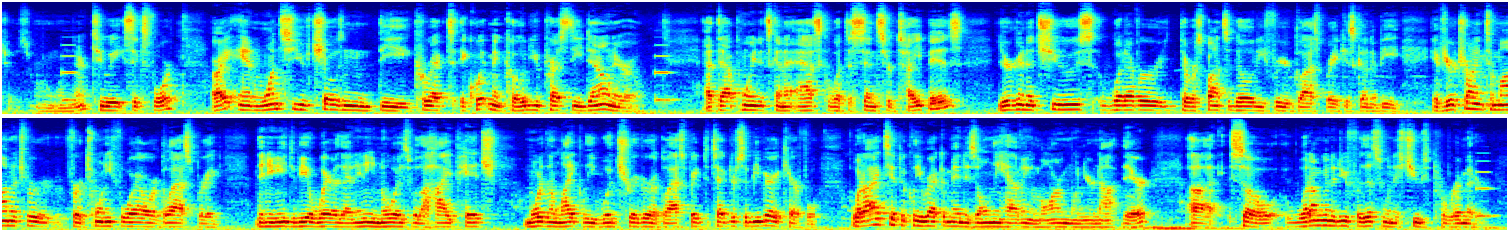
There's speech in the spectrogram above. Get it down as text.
Chose the wrong one there, 2864. All right, and once you've chosen the correct equipment code, you press the down arrow. At that point, it's going to ask what the sensor type is you're going to choose whatever the responsibility for your glass break is going to be. If you're trying to monitor for a 24 hour glass break, then you need to be aware that any noise with a high pitch more than likely would trigger a glass break detector, so be very careful. What I typically recommend is only having them armed when you're not there. Uh, so what I'm going to do for this one is choose perimeter.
